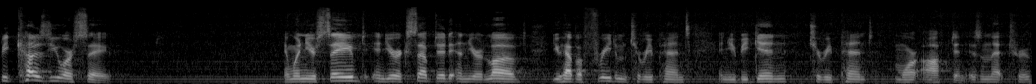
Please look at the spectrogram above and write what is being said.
because you are saved. And when you're saved and you're accepted and you're loved, you have a freedom to repent and you begin to repent more often. Isn't that true?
